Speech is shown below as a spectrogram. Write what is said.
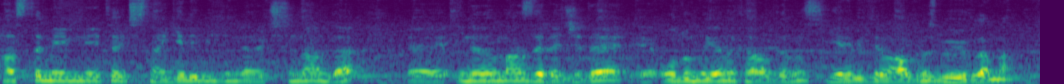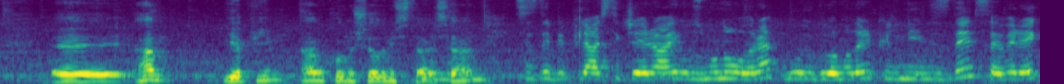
Hasta memnuniyeti açısından, geri bildirimler açısından da e, inanılmaz derecede e, olumlu yanıt aldığımız, geri bildirim aldığımız bir uygulama. E, hem yapayım hem konuşalım istersen. Siz de bir plastik cerrahi uzmanı olarak bu uygulamaları kliniğinizde severek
